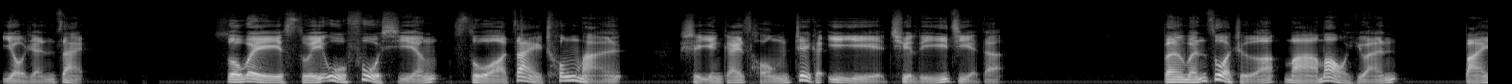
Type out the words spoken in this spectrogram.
有人在”，所谓“随物复形，所在充满”，是应该从这个意义去理解的。本文作者马茂元，白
